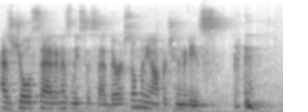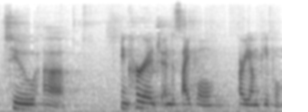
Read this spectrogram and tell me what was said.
as Joel said and as Lisa said, there are so many opportunities to uh, encourage and disciple our young people.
